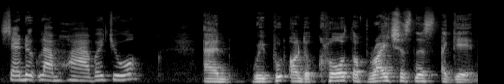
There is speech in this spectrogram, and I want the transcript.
sẽ được làm hòa với Chúa. And we put on the cloth of righteousness again.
